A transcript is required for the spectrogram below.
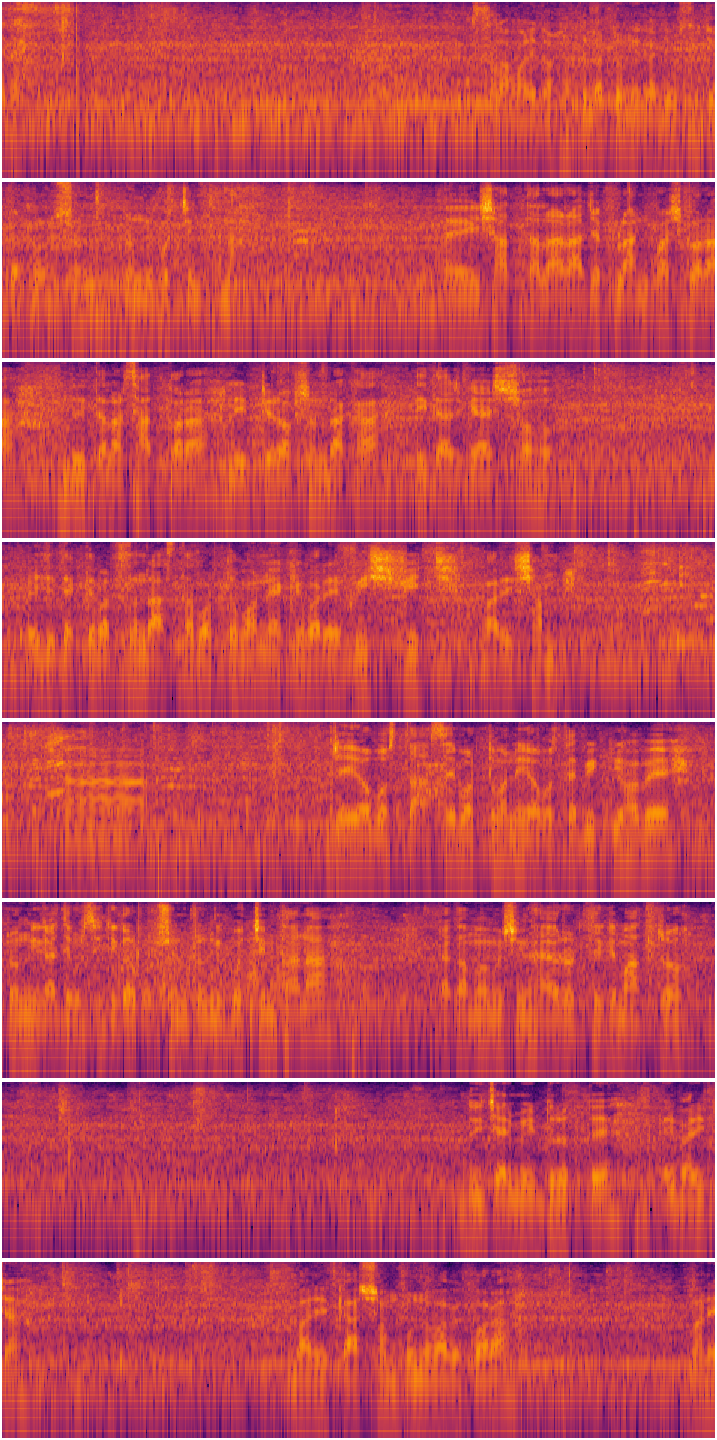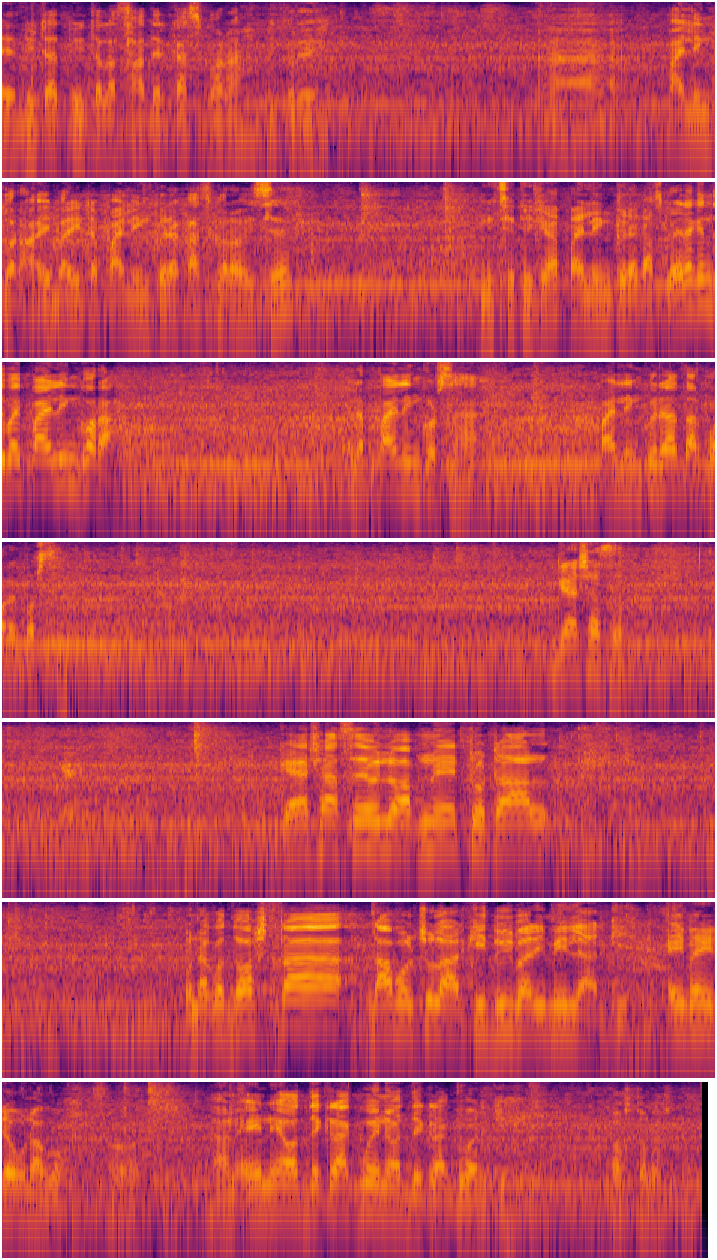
এটা। আসসালামু আলাইকুম রহমতুল্লাহ, টঙ্গী গাজীপুর সিটি কর্পোরেশন, টঙ্গী পশ্চিম থানা। এই সাততলা রাজক প্ল্যান পাস করা দুই তলার ছাদ করা, লিফটের অপশন রাখা, তিতাস গ্যাস সহ। এই যে দেখতে পাচ্ছেন রাস্তা বর্তমান একেবারে বিশ ফিট বাড়ির সামনে। যেই অবস্থা আছে, বর্তমানে এই অবস্থায় বিক্রি হবে টঙ্গী গাজীপুর সিটি কর্পোরেশন, টঙ্গী পশ্চিম থানা, ঢাকা ময়মনসিংহ হাই রোড থেকে মাত্র দুই চার মিনিট দূরত্বে এই বাড়িটা, বাড়ির কাজ সম্পূর্ণভাবে করা। মানে দুইটা দুইতলা ছাদের কাজ করা, ভিতরে পাইলিং করা। এই বাড়িটা পাইলিং করে কাজ করা হয়েছে। নিচে থেকে পাইলিং করে কাজ করা। এটা কিন্তু ভাই পাইলিং করা। এটা পাইলিং করছে হ্যাঁ। পাইলিং করে তারপরে করছে। গ্যাস আছে? গ্যাস আছে হইল আপনি টোটাল ওনাকে দশটা ডাবল চুল আর কি দুই বাড়ি মিলে আর কি। এই বাড়িটা ওনাকে। এখন এনে অর্ধেক রাখব এনে অর্ধেক রাখব আর কি। কষ্ট পাঁচটা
